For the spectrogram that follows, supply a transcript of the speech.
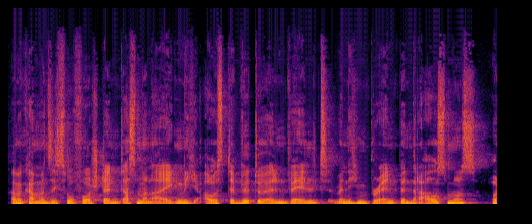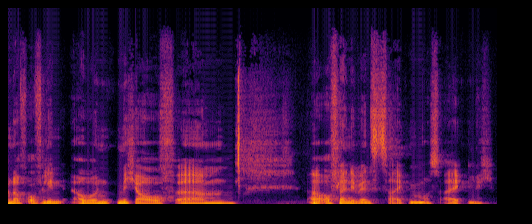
aber kann man sich so vorstellen, dass man eigentlich aus der virtuellen Welt, wenn ich ein Brand bin, raus muss und auf Offline und mich auf ähm, äh, Offline-Events zeigen muss eigentlich.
